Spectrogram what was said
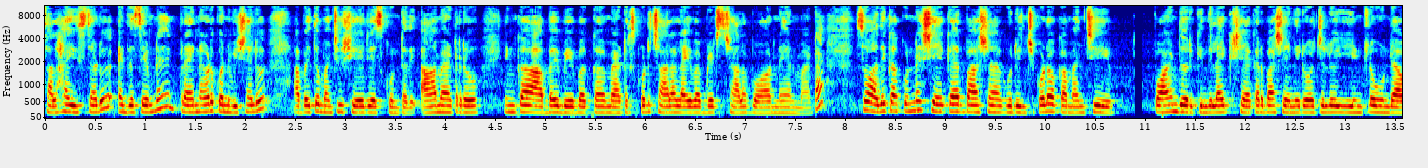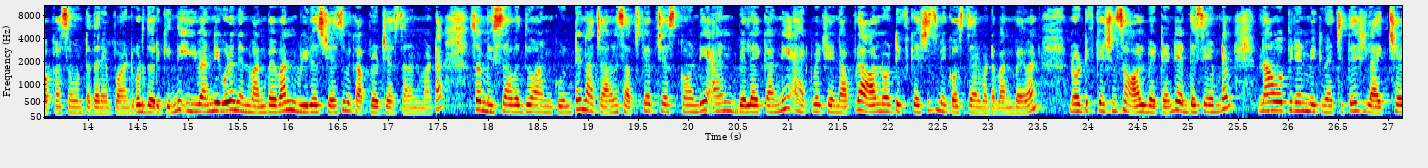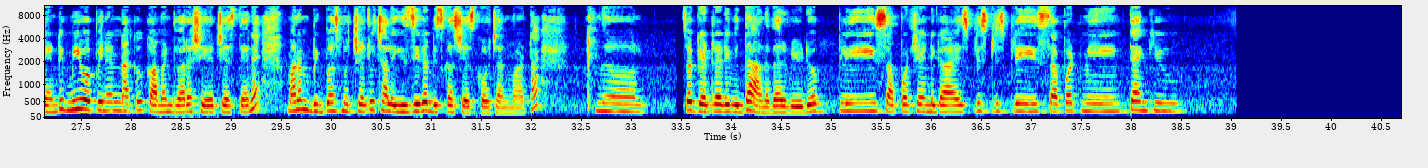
సలహా ఇస్తాడు. At the same time Prerana కూడా కొన్ని విషయాలు అబ్బాయితో మంచిగా షేర్ చేసుకుంటుంది. ఆ మ్యాటరు ఇంకా అబ్బాయి బేబక్క మ్యాటర్స్ కూడా చాలా లైవ్ అప్డేట్స్ చాలా బాగున్నాయి అనమాట సో అది కాకుండా శేఖర్ భాష గురించి కూడా ఒక మంచి పాయింట్ దొరికింది. లైక్ శేఖర్ భాష ఎన్ని రోజులు ఈ ఇంట్లో ఉండే అవకాశం ఉంటుంది అనే పాయింట్ కూడా దొరికింది. ఇవన్నీ కూడా నేను వన్ బై వన్ వీడియోస్ చేసి మీకు అప్లోడ్ చేస్తానమాట సో మిస్ అవ్వద్దు అనుకుంటే నా ఛానల్ సబ్స్క్రైబ్ చేసుకోండి అండ్ బెల్ ఐకాన్ని యాక్టివేట్ చేయండి. అప్పుడు ఆల్ నోటిఫికేషన్స్ మీకు వస్తాయి అనమాట one by one. Notifications all పెట్టండి. అట్ ద సేమ్ టైం నా ఒపీనియన్ మీకు నచ్చితే లైక్ చేయండి. మీ ఒపీనియన్ నాకు కామెంట్ ద్వారా షేర్ చేస్తేనే మనం బిగ్ బాస్ ముచ్చట్లు చాలా ఈజీగా డిస్కస్ చేసుకోవచ్చు అనమాట so get ready with the another video. Please support చేయండి guys please please please support me thank you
